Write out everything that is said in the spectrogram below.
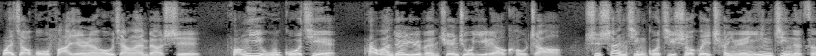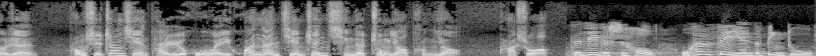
外交部发言人欧江安表示，防疫无国界，台湾对日本捐助医疗口罩是善尽国际社会成员应尽的责任，同时彰显台日互为患难见真情的重要朋友。他说，在这个时候，武汉肺炎的病毒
